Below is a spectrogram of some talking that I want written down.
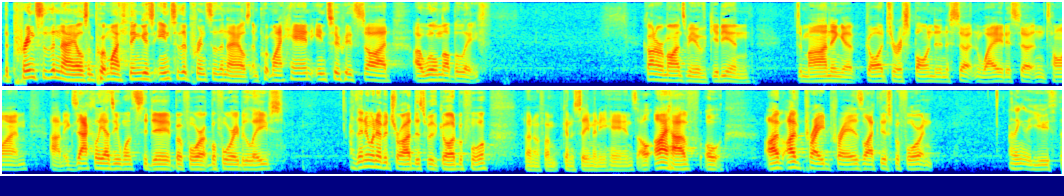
the prints of the nails, and put my fingers into the prints of the nails and put my hand into his side, I will not believe. Kind of reminds me of Gideon demanding of God to respond in a certain way at a certain time, um, exactly as he wants to do it before, before he believes. Has anyone ever tried this with God before? I don't know if I'm going to see many hands. I'll, I have. I'll, I've, I've prayed prayers like this before, and I think the youth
